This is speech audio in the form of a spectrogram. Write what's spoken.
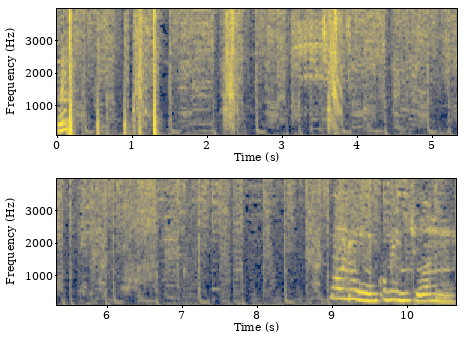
Hm? Hallo, komm hier nicht ran.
